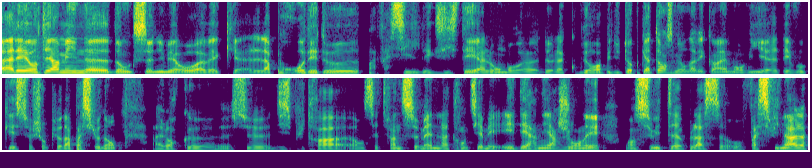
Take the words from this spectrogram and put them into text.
Allez, on termine euh, donc ce numéro avec la Pro D2. Pas facile d'exister à l'ombre euh, de la Coupe d'Europe et du top 14, mais on avait quand même envie euh, d'évoquer ce championnat passionnant alors que se disputera en cette fin de semaine la 30e et dernière journée. Ensuite, place aux phases finales.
